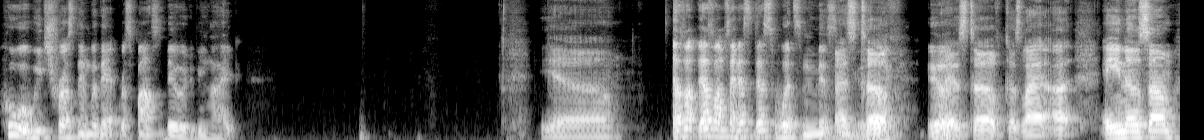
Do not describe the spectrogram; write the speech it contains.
who are we trusting with that responsibility to be like, Yeah, that's what that's what I'm saying. That's that's what's missing. That's It's tough. like, yeah. it's tough because like, uh, and you know, some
